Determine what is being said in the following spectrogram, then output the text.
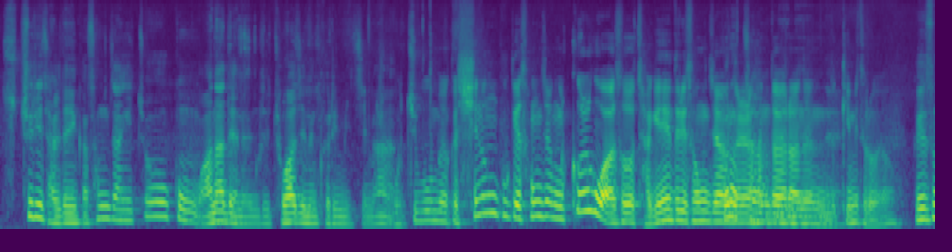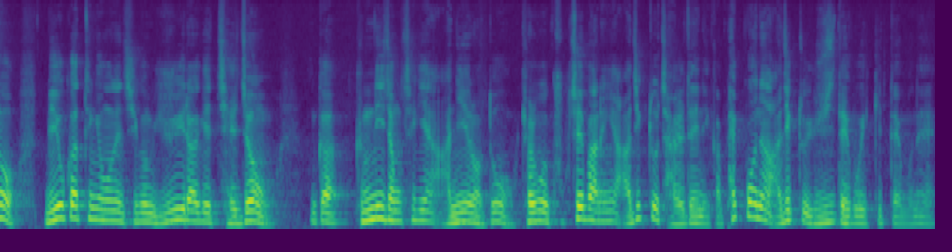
수출이 잘 되니까 성장이 조금 완화되는 이제 좋아지는 그림이지만 어찌 보면 그 신흥국의 성장을 끌고 와서 자기네들이 성장을 그렇죠. 한다라는 네, 네. 느낌이 들어요. 그래서 미국 같은 경우는 지금 유일하게 재정 그러니까 금리 정책이 아니어도 결국 국채 발행이 아직도 잘 되니까 패권은 아직도 유지되고 있기 때문에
